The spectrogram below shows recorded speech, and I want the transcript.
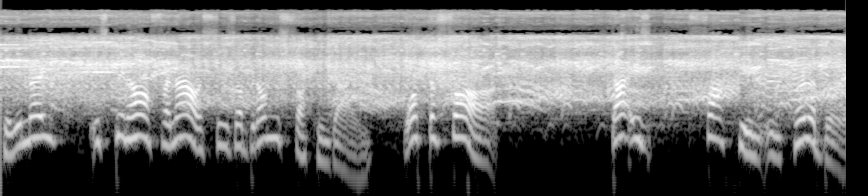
kidding me? It's been half an hour since I've been on this fucking game. What the fuck? That is fucking incredible.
